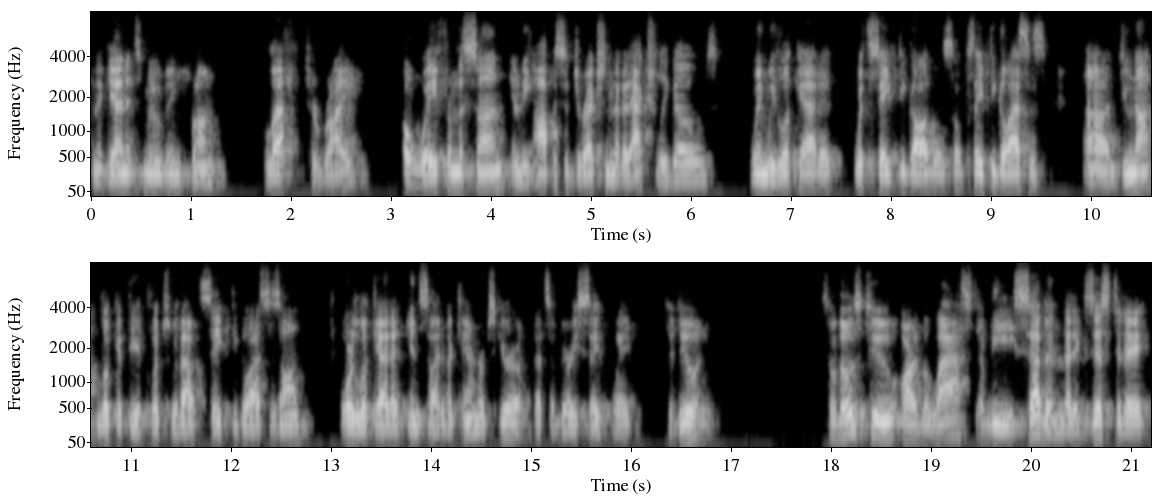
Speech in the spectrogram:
And again, it's moving from left to right, away from the sun in the opposite direction that it actually goes. When we look at it with safety goggles, so safety glasses, uh, do not look at the eclipse without safety glasses on or look at it inside of a camera obscura. That's a very safe way to do it. So those two are the last of the seven that exist today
